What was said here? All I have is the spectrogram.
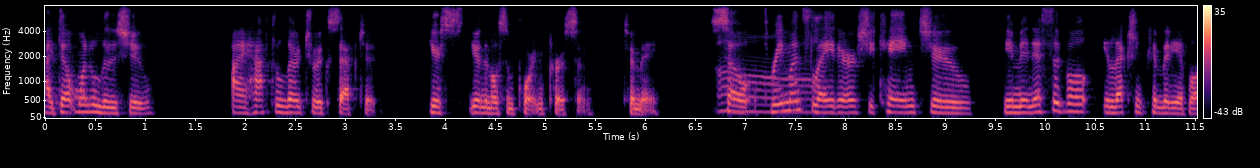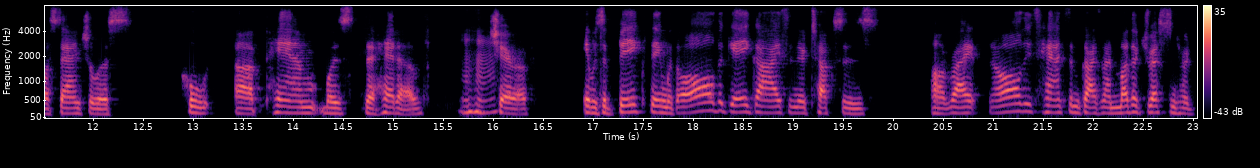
I don't want to lose you. I have to learn to accept it. You're you're the most important person to me. So three months later, she came to the Municipal Election Committee of Los Angeles, who uh, Pam was the head of Mhm. chair of. It was a big thing with all the gay guys in their tuxes, uh, right? And all these handsome guys. My mother dressed in her,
